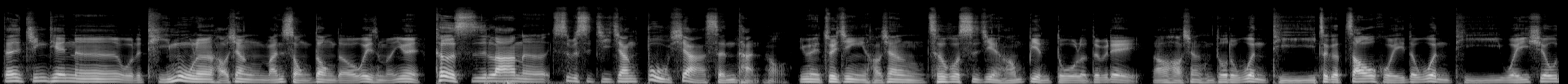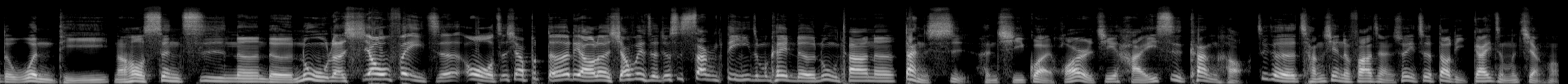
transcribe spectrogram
但是今天呢，我的题目呢好像蛮耸动的哦。为什么？因为特斯拉呢，是不是即将步下神坛？哦，因为最近好像车祸事件好像变多了，对不对？然后好像很多的问题，这个召回的问题、维修的问题，然后甚至呢惹怒了消费者。哦，这下不得了了，消费者就是上帝，你怎么可以惹怒他呢？但是很奇怪，华尔街还是看好这个长线的发展，所以这。这到底该怎么讲哈？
